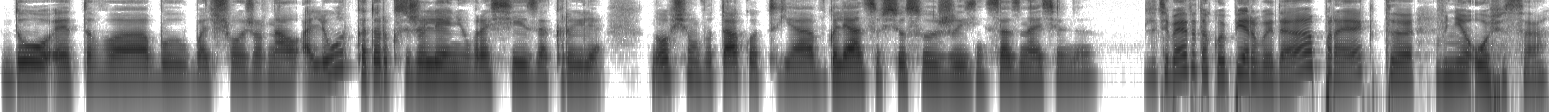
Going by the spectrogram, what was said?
До этого был большой журнал «Алюр», который, к сожалению, в России закрыли. В общем, вот так вот я в глянце всю свою жизнь сознательную. Для тебя это такой первый, да, проект э, вне офиса,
